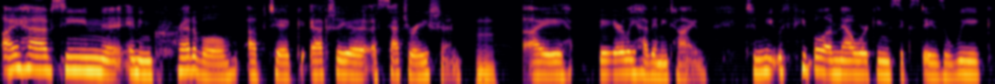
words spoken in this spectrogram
I have seen an incredible uptick, actually, a, a saturation. Hmm. I barely have any time to meet with people. I'm now working six days a week.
